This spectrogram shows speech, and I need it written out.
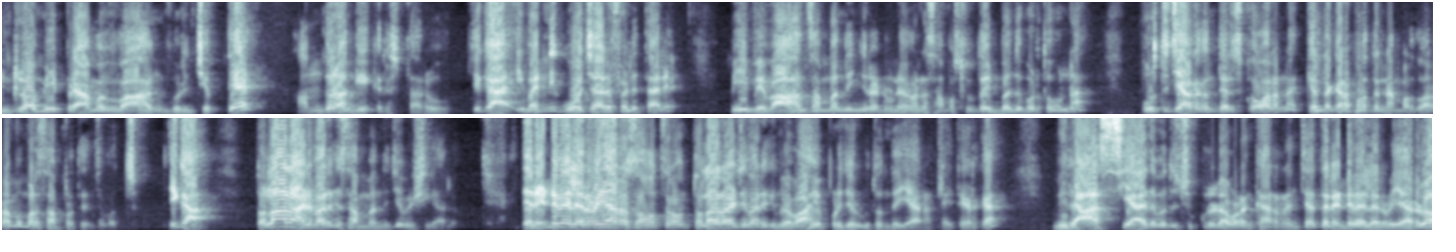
ఇంట్లో మీ ప్రేమ వివాహం గురించి చెప్తే అందరూ అంగీకరిస్తారు. ఇక ఇవన్నీ గోచార ఫలితాలే. మీ వివాహం సంబంధించినటువంటి ఏమైనా సమస్యలతో ఇబ్బంది పడుతూ ఉన్నా పూర్తి జాతకం తెలుసుకోవాలన్నా కింద కనపడుతున్న నెంబర్ ద్వారా మమ్మల్ని సంప్రదించవచ్చు. ఇక తులారాశి వారికి సంబంధించిన విషయాలు. అయితే రెండు వేల ఇరవై ఆరో సంవత్సరం తులారాశి వారికి వివాహం ఎప్పుడు జరుగుతుంది అన్నట్లయితే కనుక మీ రాస్యాధిపతి శుక్రుడు అవ్వడం కారణం చేత రెండు వేల ఇరవై ఆరులో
